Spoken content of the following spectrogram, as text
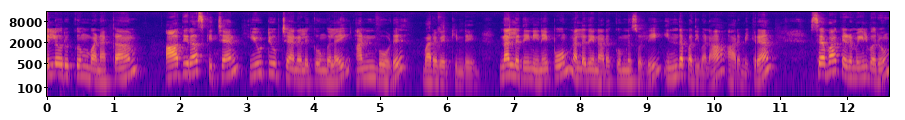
எல்லோருக்கும் வணக்கம். ஆதிராஸ் கிச்சன் யூடியூப் சேனலுக்கு உங்களை அன்போடு வரவேற்கின்றேன். நல்லதை நினைப்போம் நல்லதே நடக்கும்னு சொல்லி இந்த பதிவை நான் ஆரம்பிக்கிறேன். செவ்வாய்க்கிழமையில் வரும்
